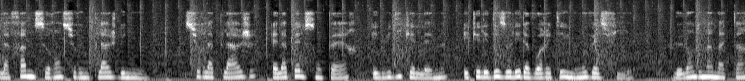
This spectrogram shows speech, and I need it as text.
La femme se rend sur une plage de nuit. Sur la plage, elle appelle son père et lui dit qu'elle l'aime et qu'elle est désolée d'avoir été une mauvaise fille. Le lendemain matin,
